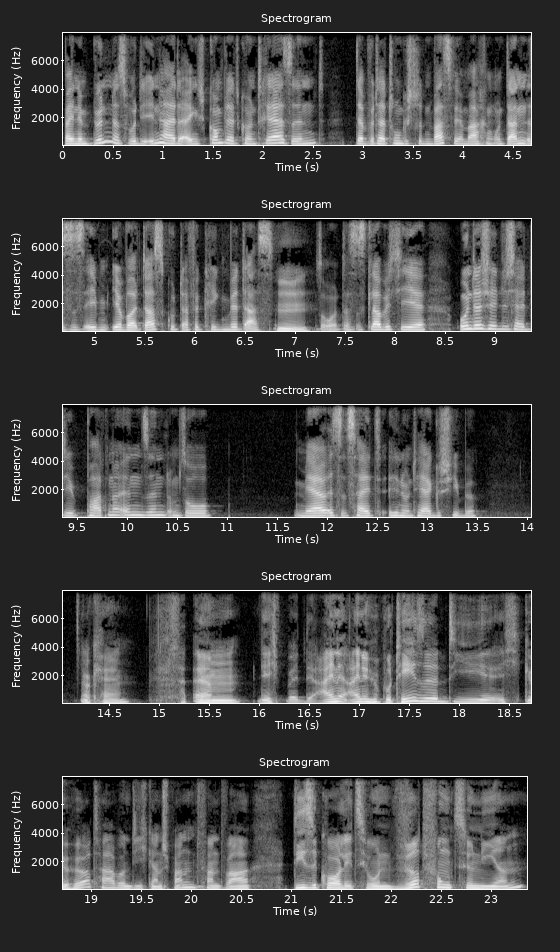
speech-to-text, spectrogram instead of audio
Bei einem Bündnis, wo die Inhalte eigentlich komplett konträr sind, da wird halt drum gestritten, was wir machen und dann ist es eben, ihr wollt das, gut, dafür kriegen wir das. Hm. So, das ist, glaube ich, je unterschiedlicher die PartnerInnen sind, umso mehr ist es halt hin und her geschiebe. Okay. Ähm, ich, eine, eine Hypothese, die ich gehört habe und die ich ganz spannend fand, war, diese Koalition wird funktionieren.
